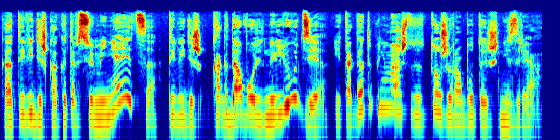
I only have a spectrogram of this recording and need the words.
Когда ты видишь, как это все меняется, ты видишь, как довольны люди, и тогда ты понимаешь, что ты тоже работаешь не зря.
